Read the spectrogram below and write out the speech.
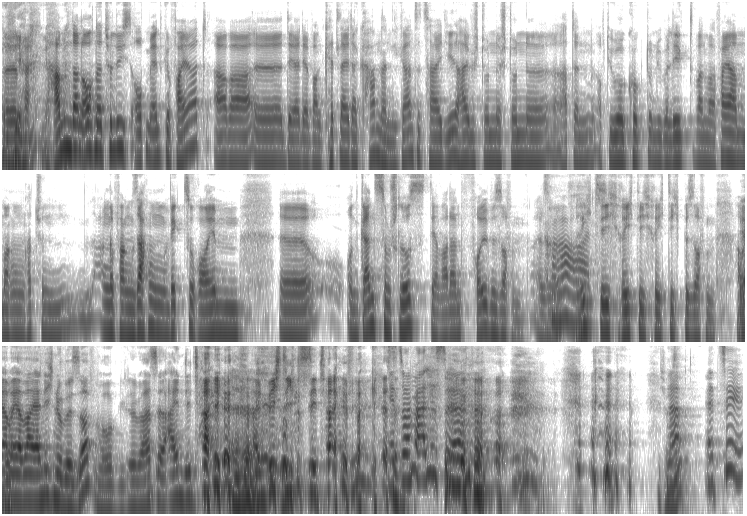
Ähm, ja. Haben dann auch natürlich Open End gefeiert, aber äh, der, der Bankettleiter kam dann die ganze Zeit, jede halbe Stunde, Stunde, hat dann auf die Uhr geguckt und überlegt, wann wir Feierabend machen, hat schon angefangen, Sachen wegzuräumen. Äh, und ganz zum Schluss, der war dann voll besoffen. Also Gott. richtig, richtig, richtig besoffen. Aber ja, aber er war ja nicht nur besoffen. Du hast ja ein Detail, ein wichtiges Detail vergessen. Jetzt wollen wir alles hören. Ich muss, Erzähl.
